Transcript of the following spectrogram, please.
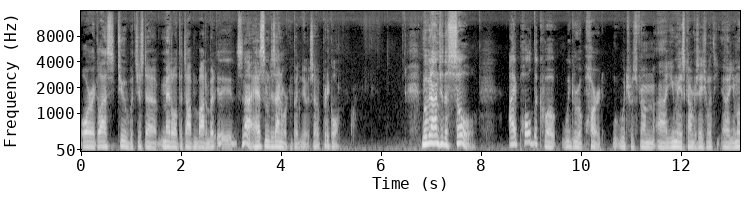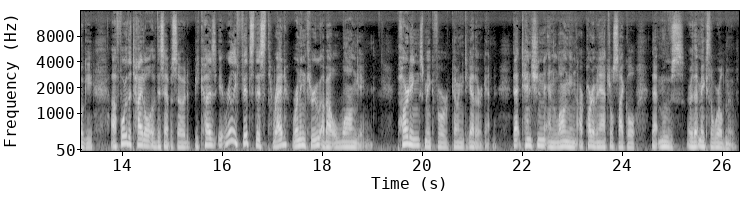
or a glass tube with just a metal at the top and bottom, but it's not. It has some design work put into it, so pretty cool. Moving on to the soul. I pulled the quote, We grew apart, which was from uh, Yume's conversation with uh, Yomogi, uh, for the title of this episode because it really fits this thread running through about longing. Partings make for coming together again. That tension and longing are part of a natural cycle that moves or that makes the world move.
